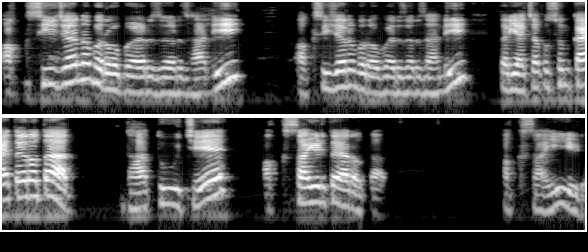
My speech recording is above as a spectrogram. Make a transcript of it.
ऑक्सिजन बरोबर जर झाली ऑक्सिजन बरोबर जर झाली तर याच्यापासून काय तयार होतात? धातूचे ऑक्साईड तयार होतात. ऑक्साईड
